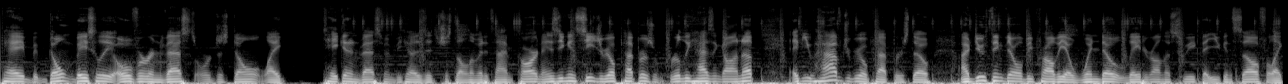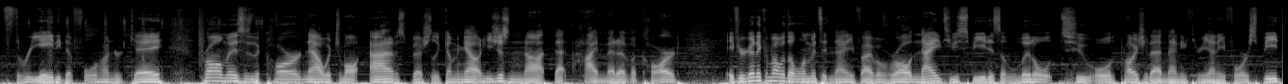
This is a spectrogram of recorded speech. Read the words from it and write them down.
pay, don't basically over invest or just don't like take an investment because it's just a limited time card. And as you can see, Jabrill Peppers really hasn't gone up. If you have Jabrill Peppers, though, I do think there will be probably a window later on this week that you can sell for like 380 to 400k. Problem is, is the card now with Jamal Adams especially coming out, he's just not that high meta of a card. If you're going to come out with a limited 95 overall, 92 speed is a little too old. Probably should add 93, 94 speed.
